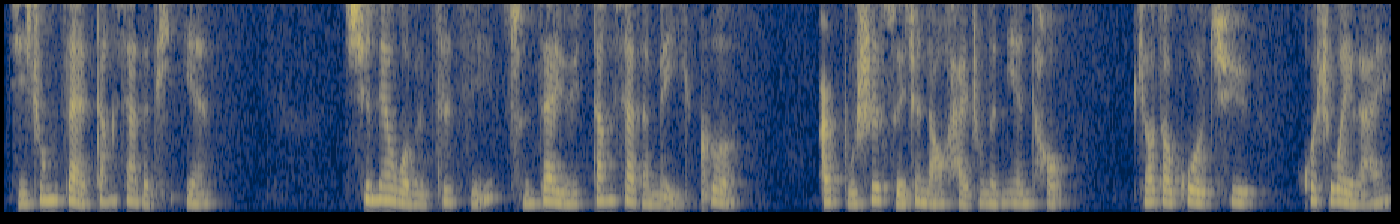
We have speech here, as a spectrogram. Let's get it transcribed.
集中在当下的体验。训练我们自己存在于当下的每一刻，而不是随着脑海中的念头飘到过去或是未来。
